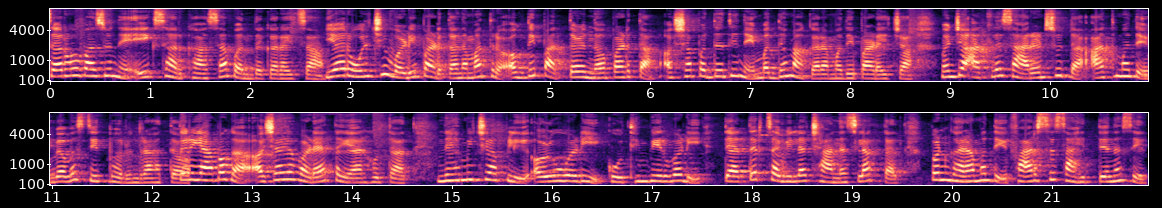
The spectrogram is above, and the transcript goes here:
सर्व बाजूने एकसारखा असा बंद करायचा. या रोलची वडी पाडताना मात्र अगदी पातळ न पाडता अशा पद्धतीने मध्यम आकारामध्ये पाडायच्या. म्हणजे आतलं सारण सुद्धा आतमध्ये व्यवस्थित भरून राहतं. तर या बघा अशा या वड्या तयार होतात. नेहमीची आपली अळूवडी कोथिंबीर वडी त्या तर चवीला छानच लागतात. पण घरामध्ये फारसं साहित्य नसेल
